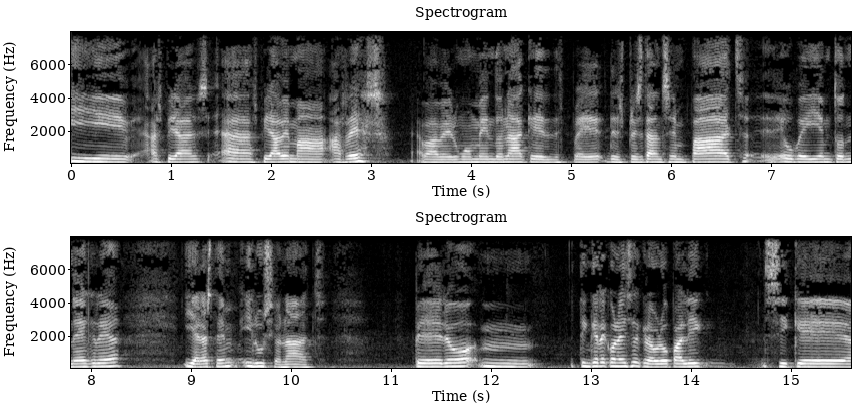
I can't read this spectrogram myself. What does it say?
i aspiràs, aspiràvem a, a res. Va haver un moment donat que després, després de tants empats eh, ho veiem tot negre i ara estem il·lusionats. Però mm, tinc que reconèixer que l'Europa League sí que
